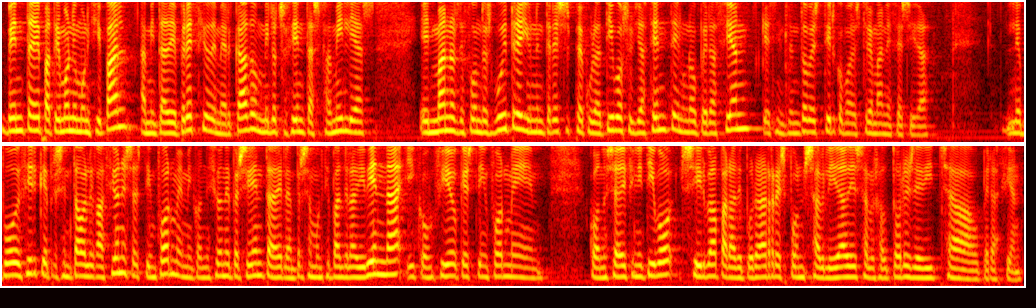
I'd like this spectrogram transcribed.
Venta de patrimonio municipal a mitad de precio de mercado, 1.800 familias en manos de fondos buitre y un interés especulativo subyacente en una operación que se intentó vestir como de extrema necesidad. Le puedo decir que he presentado alegaciones a este informe en mi condición de presidenta de la empresa municipal de la vivienda y confío que este informe, cuando sea definitivo, sirva para depurar responsabilidades a los autores de dicha operación.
